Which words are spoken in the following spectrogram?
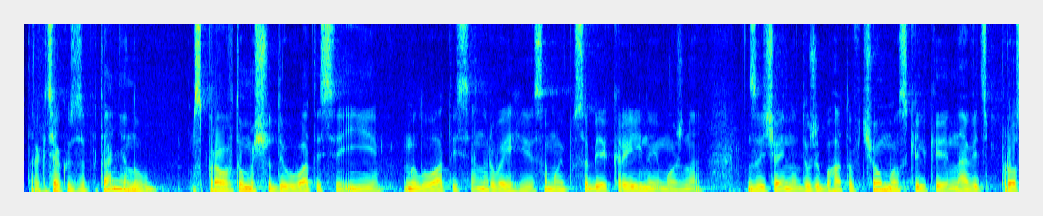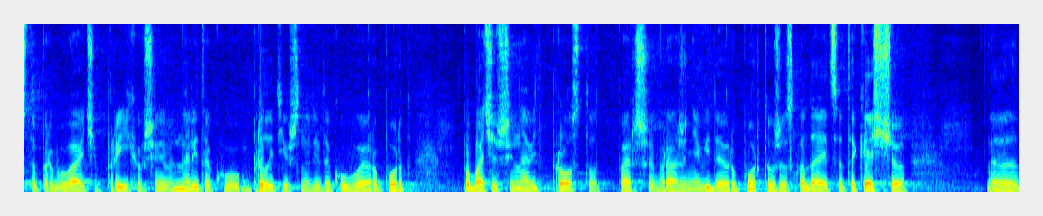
Так, дякую за запитання. Ну, справа в тому, що дивуватися і милуватися Норвегією самою по собі країною можна, звичайно, дуже багато в чому, оскільки навіть просто перебуваючи, приїхавши на літаку, прилетівши на літаку в аеропорт, побачивши навіть просто перше враження від аеропорту, вже складається таке, що е,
